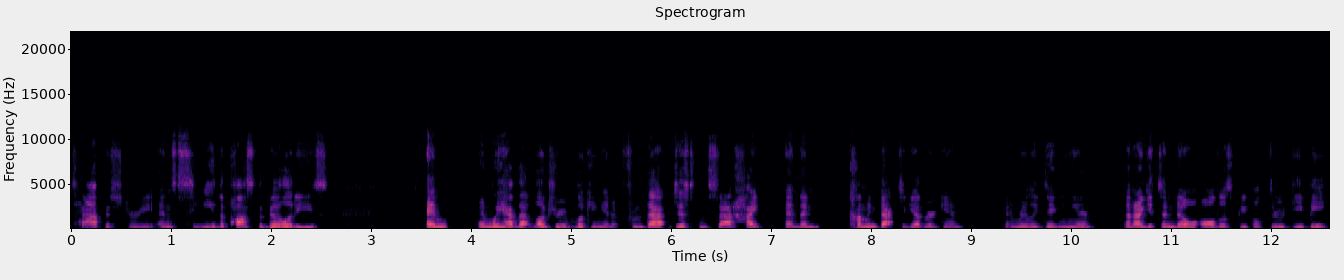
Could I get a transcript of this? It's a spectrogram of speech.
tapestry and see the possibilities. And and we have that luxury of looking at it from that distance that height and then coming back together again and really digging in and i get to know all those people through db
